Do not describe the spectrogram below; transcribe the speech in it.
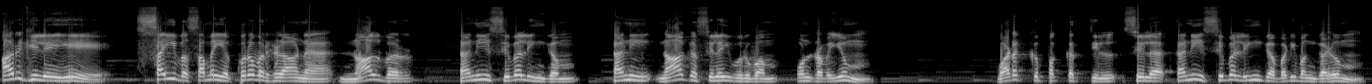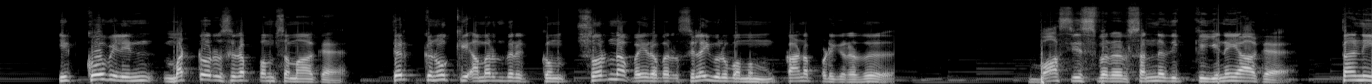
அருகிலேயே சைவ சமய குறவர்களான நால்வர் தனி சிவலிங்கம் தனி நாக சிலை உருவம் போன்றவையும் வடக்கு பக்கத்தில் சில தனி சிவலிங்க வடிவங்களும் இக்கோவிலின் மற்றொரு சிறப்பம்சமாக தெற்கு நோக்கி அமர்ந்திருக்கும் சொர்ண பைரவர் சிலை உருவமும் காணப்படுகிறது. வாசீஸ்வரர் சன்னதிக்கு இணையாக தனி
